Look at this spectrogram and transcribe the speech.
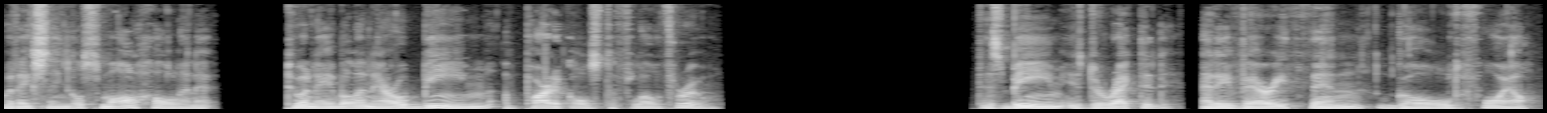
with a single small hole in it to enable a narrow beam of particles to flow through. This beam is directed at a very thin gold foil.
